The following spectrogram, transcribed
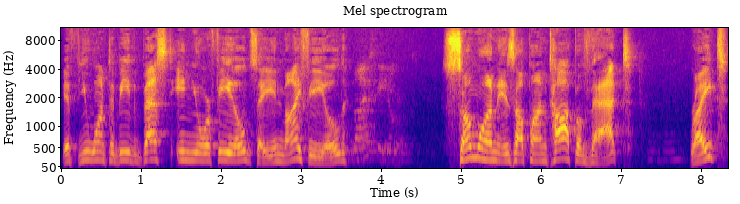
if you want to be the best in your field say in my field, my field. someone is up on top of that mm -hmm. right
